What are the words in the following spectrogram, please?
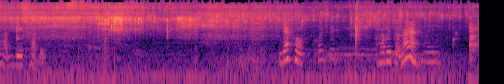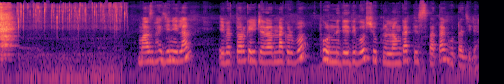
ভাত দিয়ে খাবে। দেখো হবে তো না? মাছ ভাজি নিলাম। এবার তরকারিটা রান্না করব। ফোড়নে দিয়ে দেবো শুকনো লঙ্কা, তেজপাতা, গোটা জিরা।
